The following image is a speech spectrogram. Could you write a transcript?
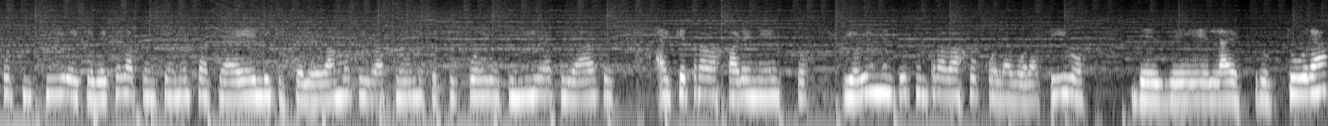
positiva y que ve que la atención es hacia él y que se le da motivación de que tú puedes y miras y haces, hay que trabajar en esto y obviamente es un trabajo colaborativo desde la estructura,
